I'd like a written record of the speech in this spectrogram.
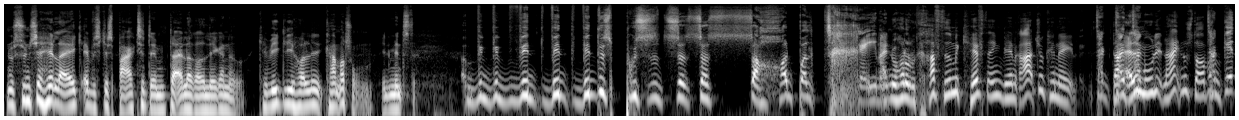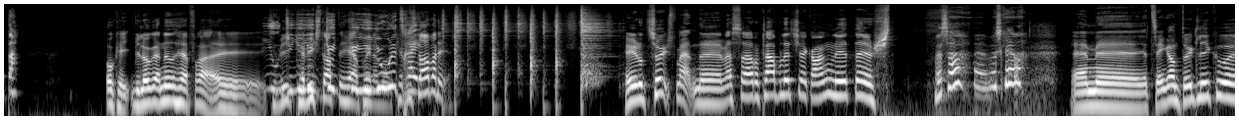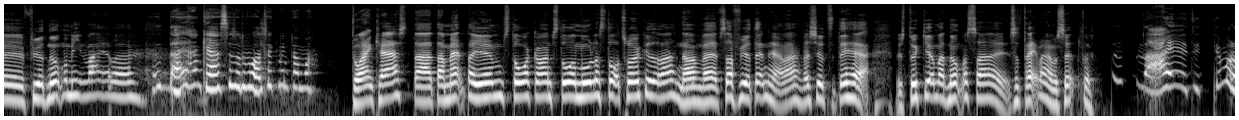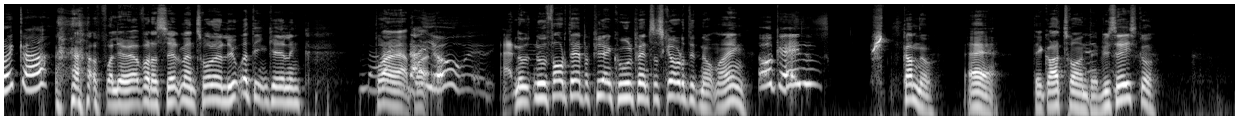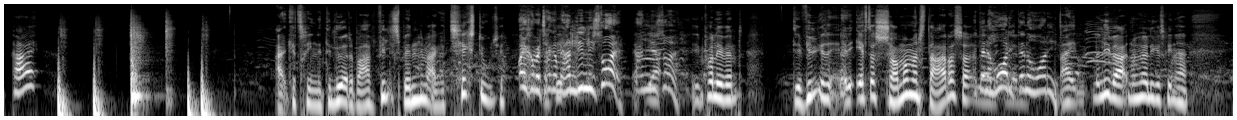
Nu synes jeg heller ikke, at vi skal sparke til dem, der allerede ligger ned. Kan vi ikke lige holde kammertonen i det mindste? Vinduespus, så, så, så håndboldtræner. Nej, nu holder du kraftedet med kæft, ikke? Vi er en radiokanal. Der er alle mulige... Nej, nu stopper. Tangenter. Okay, vi lukker ned herfra. Øh, kan, vi, kan vi ikke stoppe det her på en eller anden måde? Kan vi stoppe det? Hey, du tøs, mand. Øh, Hvad så? Er du klar på lidt jargon? Lidt... Øh... Hvad så? Hvad sker der? Jamen, øh, jeg tænker, om du ikke lige kunne øh, fyre et nummer min vej, eller... Nej, jeg har en kæreste, så du får altså ikke mit nummer. Du har en kæreste, der, der er mand derhjemme, stor gun, stor muller, stor trykket, hva'? Nå, hvad, så fyr den her, hva'? Hvad siger du til det her? Hvis du ikke giver mig et nummer, så, øh, så dræber jeg mig selv, du. Nej, det, det må du ikke gøre. Prøv lige at høre på dig selv, man. Tror du, jeg lyver, din kælling? Prøv at høre, prøv. Nej, jo. Ja, nu, nu får du det her papir og en kuglepen, så skriver du dit nummer, ikke? Okay, så... Kom nu. Ja, ja. Det er godt, Trunde. Vi ses sgu. Hej. Ej, Katrine, det lyder da bare vildt spændende med arkitektstudie. Og jeg kommer i tanke om, jeg har en lille historie. Jeg har en lille Ja. historie. Prøv lige at vente. Det er vildt. Er det efter sommer, man starter så? Den er hurtig, den er hurtig. Nej, lad lige være. Nu hører jeg lige Katrine her.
